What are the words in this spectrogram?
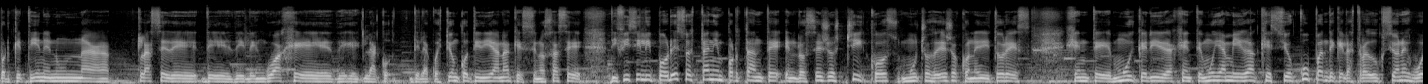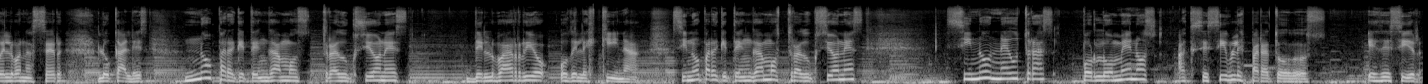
porque tienen una clase de, lenguaje de la, de la, cuestión cotidiana que se nos hace difícil y por eso es tan importante en los sellos chicos, muchos de ellos con editores, gente muy querida, gente muy amiga, que se ocupan de que las traducciones vuelvan a ser locales, no para que tengamos traducciones del barrio o de la esquina, sino para que tengamos traducciones, si no neutras, por lo menos accesibles para todos. Es decir,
